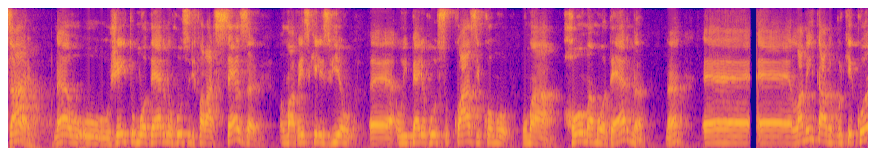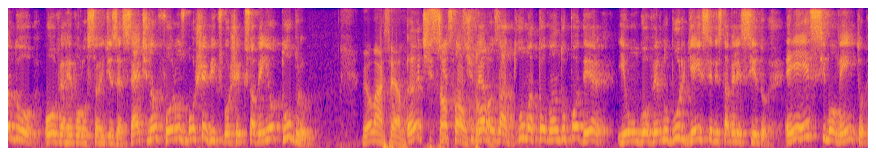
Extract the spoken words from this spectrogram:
czar, né, o, o, jeito moderno russo de falar César, uma vez que eles viam é, o Império Russo quase como uma Roma moderna, né? É, é, lamentável, porque quando houve a Revolução em 17, não foram os bolcheviques, os bolcheviques só vêm em outubro. Viu, Marcelo? Antes Só disso, faltou... nós tivemos a Duma tomando o poder e um governo burguês sendo estabelecido. Em esse momento,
